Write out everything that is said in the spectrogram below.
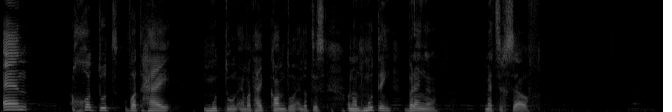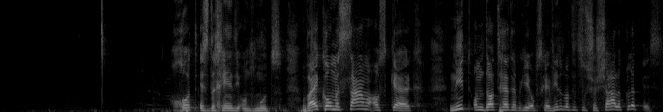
En God doet wat hij moet doen en wat hij kan doen. En dat is een ontmoeting brengen met zichzelf. God is degene die ontmoet. Wij komen samen als kerk niet omdat het, heb ik hier opgeschreven, niet omdat het een sociale club is.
